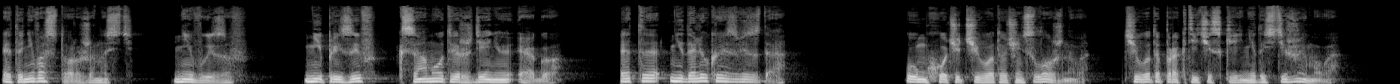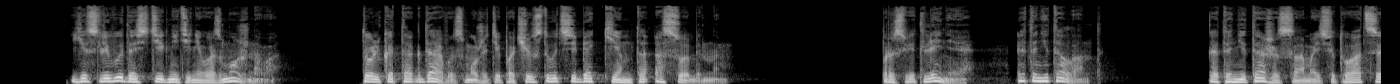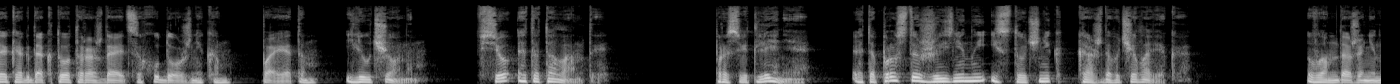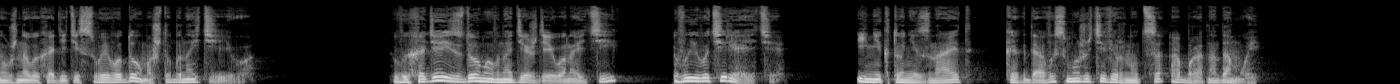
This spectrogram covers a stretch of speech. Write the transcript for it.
Это не восторженность, не вызов, не призыв к самоутверждению эго. Это недалекая звезда. Ум хочет чего-то очень сложного, чего-то практически недостижимого. Если вы достигнете невозможного, только тогда вы сможете почувствовать себя кем-то особенным. Просветление – это не талант. Это не та же самая ситуация, когда кто-то рождается художником, поэтом или ученым. Все это таланты. Просветление – это просто жизненный источник каждого человека. Вам даже не нужно выходить из своего дома, чтобы найти его. Выходя из дома в надежде его найти, вы его теряете, и никто не знает, когда вы сможете вернуться обратно домой.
